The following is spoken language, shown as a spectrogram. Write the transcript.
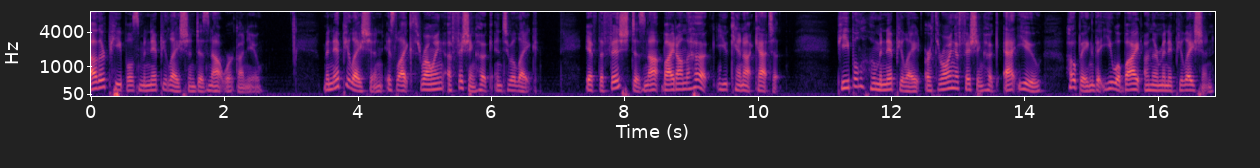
other people's manipulation does not work on you. Manipulation is like throwing a fishing hook into a lake. If the fish does not bite on the hook, you cannot catch it. People who manipulate are throwing a fishing hook at you, hoping that you will bite on their manipulation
